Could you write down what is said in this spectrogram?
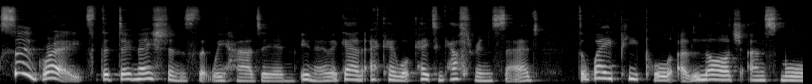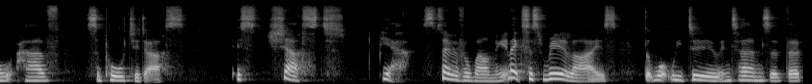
so great, the donations that we had in, you know, again, echo what Kate and Catherine said the way people, at large and small, have supported us is just, yeah, so overwhelming. It makes us realise that what we do in terms of the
